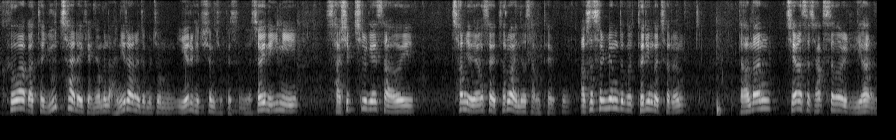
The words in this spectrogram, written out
그와 같은 유찰의 개념은 아니라는 점을 좀 이해를 해주시면 좋겠습니다. 저희는 이미 47개사의 참여 영상에 들어와 있는 상태고 앞서 설명드린 것처럼 다만 제안서 작성을 위한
